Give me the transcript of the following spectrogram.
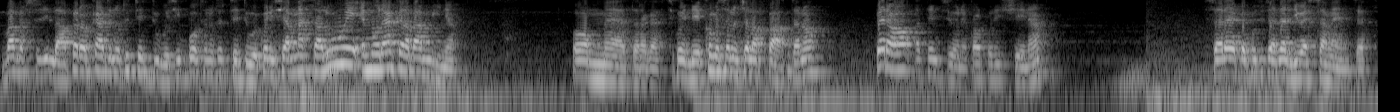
Va verso di là, però cadono tutti e due, si buttano tutti e due. Quindi si ammazza lui e muore anche la bambina. Oh merda, ragazzi. Quindi è come se non ce l'ha fatta, no? Però, attenzione, colpo di scena. Sarebbe potuto andare diversamente.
